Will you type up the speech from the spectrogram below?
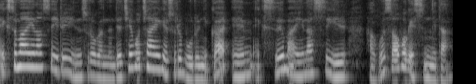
x-1을 인수로 갖는데 최고차의 개수를 모르니까 mx-1 하고 써보겠습니다.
